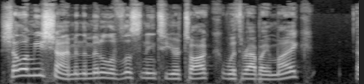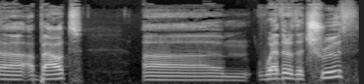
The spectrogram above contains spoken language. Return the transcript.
Shalom Yisha, I'm in the middle of listening to your talk with Rabbi Mike uh, about um, whether the truth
